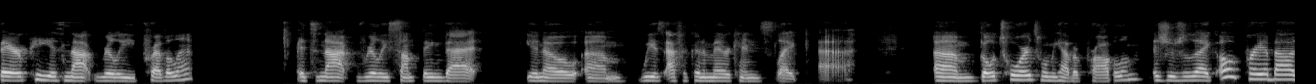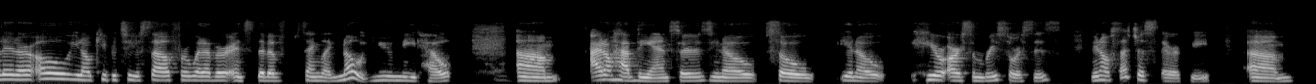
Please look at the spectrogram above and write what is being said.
therapy is not really prevalent. It's not really something that, you know, um, we as African Americans like uh, um, go towards when we have a problem. It's usually like, oh, pray about it, or oh, you know, keep it to yourself, or whatever, instead of saying like, no, you need help. hmm Um, I don't have the answers, you know. So, you know, here are some resources, you know, such as therapy, um,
